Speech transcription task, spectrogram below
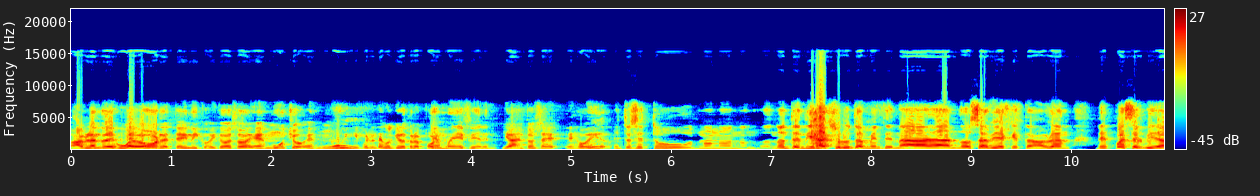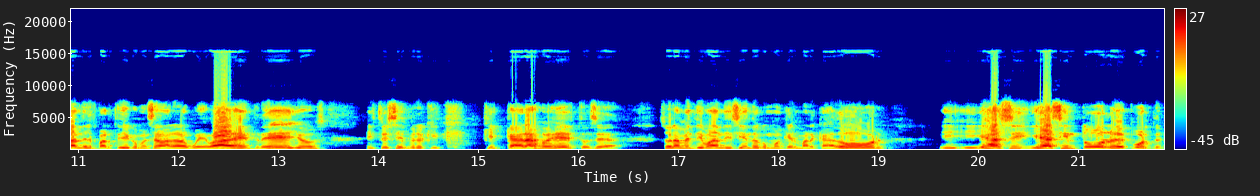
hablando de jugador, de técnicos y todo eso, es mucho, es muy diferente a cualquier otro deporte. Es muy diferente. Ya, entonces es jodido. Entonces tú no, no, no, no entendías absolutamente nada, no sabías qué estaban hablando. Después se olvidaban del partido y comenzaron a hablar huevadas entre ellos. Y tú dices, pero ¿qué, qué, qué carajo es esto? O sea, solamente iban diciendo como que el marcador, y, y es así, y es así en todos los deportes.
